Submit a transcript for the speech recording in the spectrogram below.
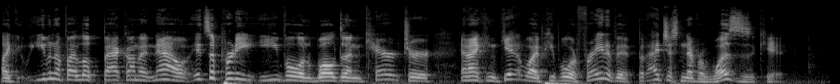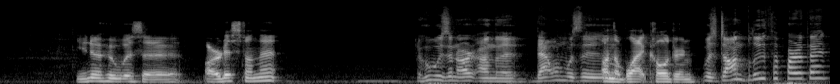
like, even if I look back on it now, it's a pretty evil and well done character, and I can get why people are afraid of it, but I just never was as a kid. you know who was a artist on that Who was an art on the that one was the on the Black Cauldron? was Don Bluth a part of that?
